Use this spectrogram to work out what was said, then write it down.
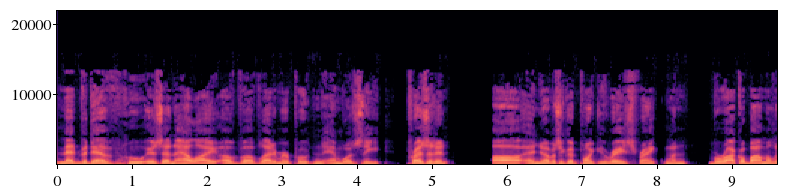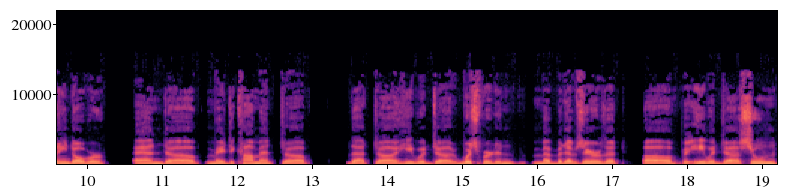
Medvedev, who is an ally of uh, Vladimir Putin and was the president. Uh, and that was a good point you raised, Frank, when Barack Obama leaned over and uh, made the comment uh, that he would whispered in Medvedev's ear that he would soon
